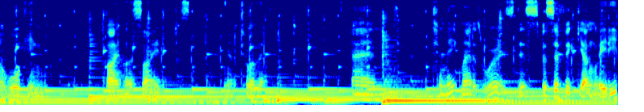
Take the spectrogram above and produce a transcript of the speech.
uh, walking by her side, just you know, to her left. And to make matters worse, this specific young lady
